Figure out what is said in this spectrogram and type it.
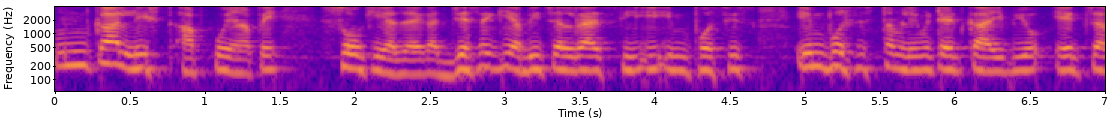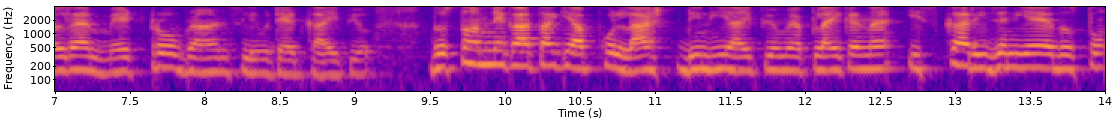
उनका लिस्ट आपको यहाँ पे शो किया जाएगा। जैसे कि अभी चल रहा है C E Infosys info system limited का आईपीओ एक चल रहा है मेट्रो ब्रांड्स लिमिटेड का आईपीओ दोस्तों, हमने कहा था कि आपको लास्ट दिन ही आईपीओ में अप्लाई करना है। इसका रीज़न ये है दोस्तों,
